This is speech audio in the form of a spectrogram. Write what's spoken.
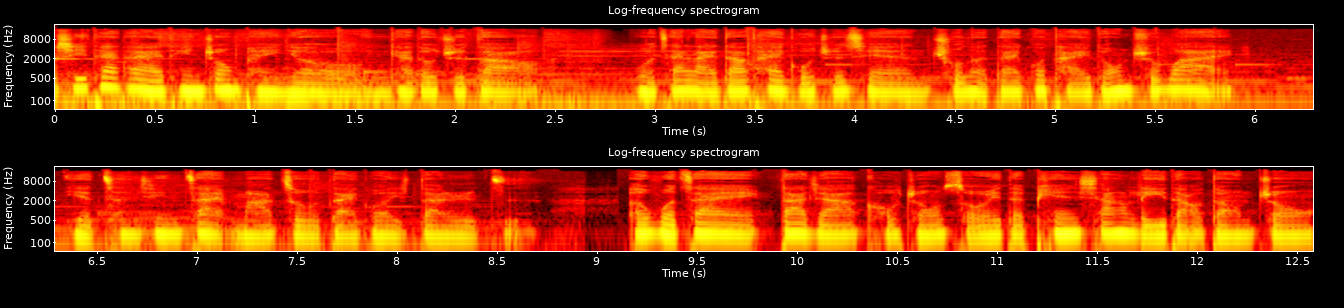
熟悉太太的听众朋友应该都知道，我在来到泰国之前，除了待过台东之外，也曾经在马祖待过一段日子。而我在大家口中所谓的偏乡离岛当中，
